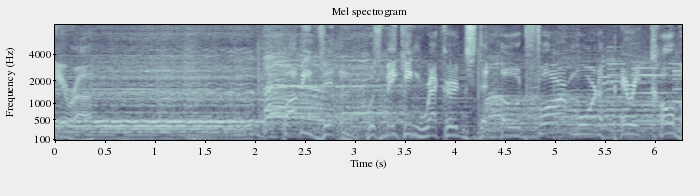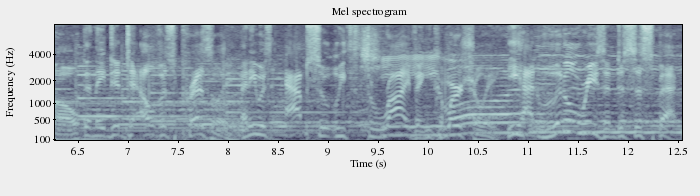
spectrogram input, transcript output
era. Bobby Vinton was making records that owed far more to Perry Como than they did to Elvis Presley, and he was absolutely thriving commercially. He had little reason to suspect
